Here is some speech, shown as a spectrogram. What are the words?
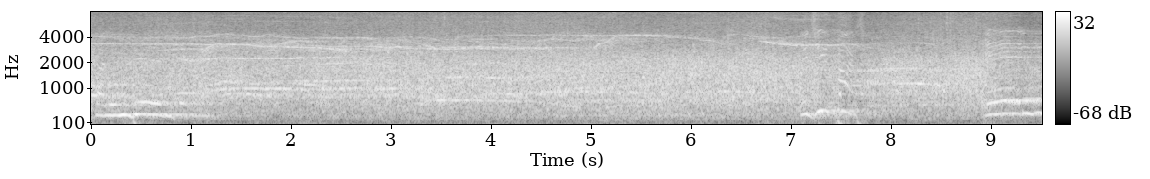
Aprender. Edita, ele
